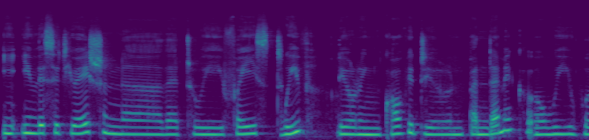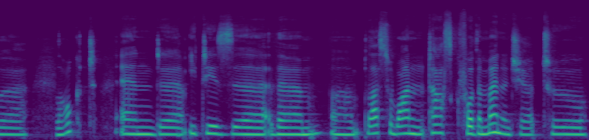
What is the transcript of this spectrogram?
In the situation uh, that we faced with during COVID, during pandemic, uh, we were locked, and uh, it is the plus one task for the manager to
